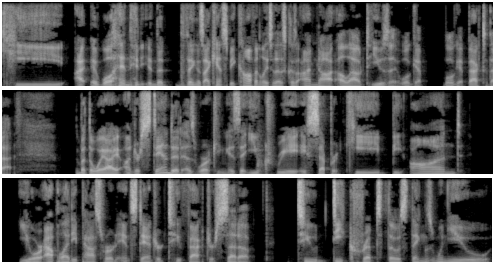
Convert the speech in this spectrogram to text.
key. I, well, and, and the the thing is, I can't speak confidently to this because I'm not allowed to use it. We'll get we'll get back to that. But the way I understand it as working is that you create a separate key beyond your Apple ID password and standard two factor setup to decrypt those things when you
